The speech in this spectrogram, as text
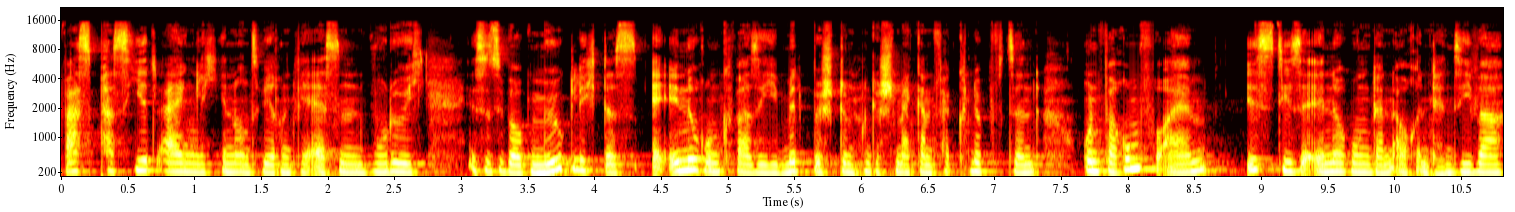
was passiert eigentlich in uns, während wir essen? Wodurch ist es überhaupt möglich, dass Erinnerungen quasi mit bestimmten Geschmäckern verknüpft sind? Und warum vor allem ist diese Erinnerung dann auch intensiver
